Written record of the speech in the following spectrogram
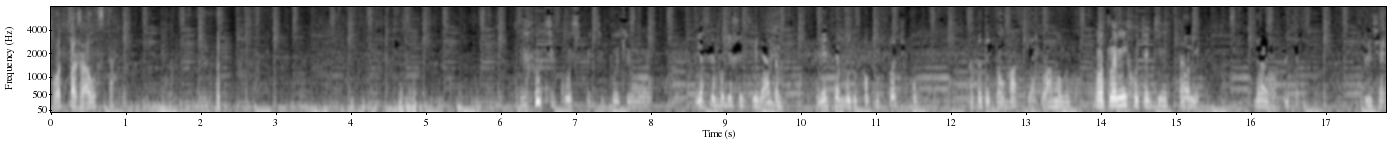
Вот, пожалуйста. Господи, боже мой. Если будешь идти рядом, я тебя буду по кусочку от этой колбаски отламывать. Ну отломи хоть один так. Томик, давай его включай. Включай.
